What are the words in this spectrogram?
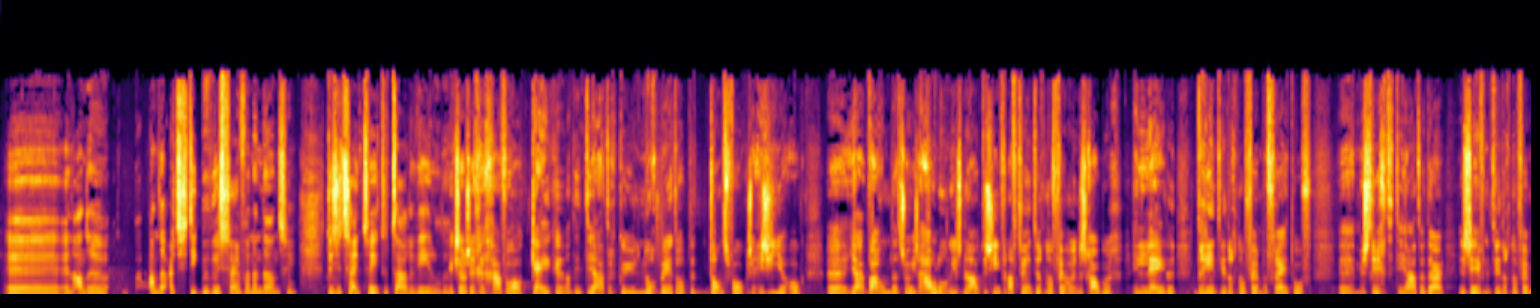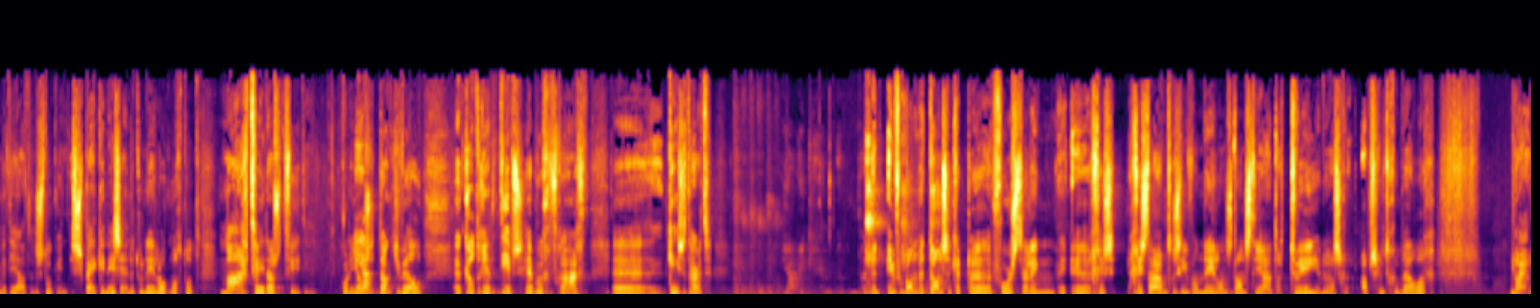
Eh, een ander, ander artistiek bewustzijn van een danser. Dus het zijn twee totale werelden. Ik zou zeggen, ga vooral kijken. Want in theater kun je nog beter op de dans focussen. En zie je ook eh, ja, waarom dat zo is. How Long Is Now te zien vanaf 22 november in de Schouwburg in Leiden. 23 november Vrijthof eh Maastricht, theater daar. En 27 november theater De Stoep in Spijkenisse. En de tournee loopt nog tot maart 2014. Connie Ja. Jansen, dankjewel. Eh culturele tips hebben we gevraagd. Eh, Kees het Hart? In, in verband met dans, ik heb eh, een voorstelling eh, eh, gis- gisteravond gezien van Nederlands Danstheater 2. En dat was ge- absoluut geweldig. Nou ja,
